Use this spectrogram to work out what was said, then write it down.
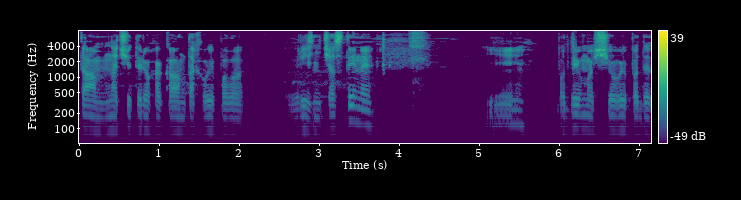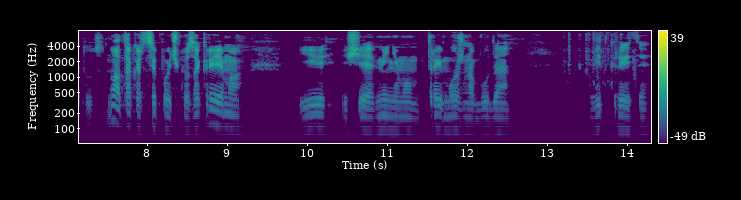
Там на чотирьох аккаунтах випало в різні частини. І подивимось, що випаде тут. Ну, а також цепочку закриємо. І ще мінімум 3 можна буде відкрити.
